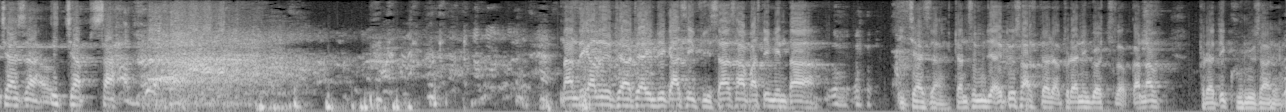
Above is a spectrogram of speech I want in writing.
ijazah ijab sah Nanti kalau sudah ada indikasi bisa, saya pasti minta ijazah. Dan semenjak itu saya sudah tidak berani gojlok karena berarti guru saya.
